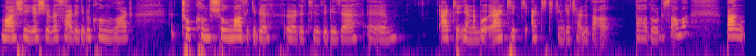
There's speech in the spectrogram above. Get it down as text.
maaşı, yaşı vesaire gibi konular çok konuşulmaz gibi öğretildi bize. Ee, erkek yani bu erkek erkek için geçerli daha daha doğrusu ama ben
